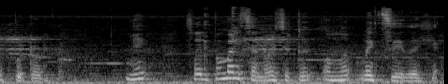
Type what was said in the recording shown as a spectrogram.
ഉപ്പിട്ട് കൊടുക്കാം. ഇനി സ്വല്പം വെളിച്ചെണ്ണ വെച്ചിട്ട് ഒന്ന് മിക്സ് ചെയ്ത് വയ്ക്കാം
